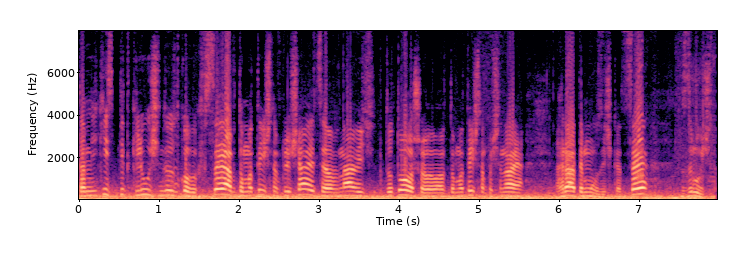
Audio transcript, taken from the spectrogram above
Там якісь підключення додаткових, все автоматично включається навіть до того, що автоматично починає грати музичка. Це зручно.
